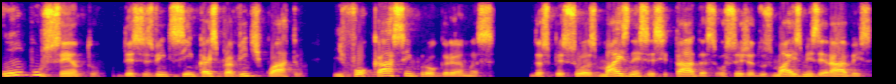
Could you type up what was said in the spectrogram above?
1% desses 25, caísse para 24 e focasse em programas das pessoas mais necessitadas, ou seja, dos mais miseráveis,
